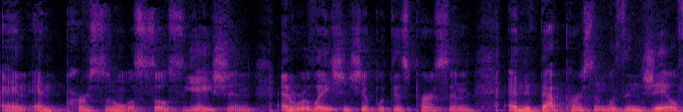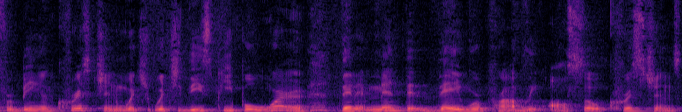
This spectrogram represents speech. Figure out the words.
and, and personal association and relationship with this person. And if that person was in jail for being a Christian, which, which these people were, then it meant that they were probably also Christians.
